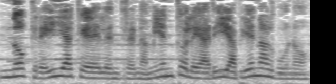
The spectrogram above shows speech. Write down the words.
no creía que el entrenamiento le haría bien alguno.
